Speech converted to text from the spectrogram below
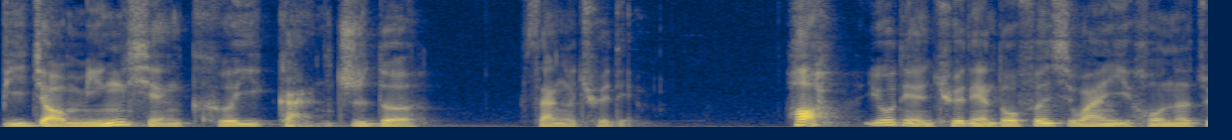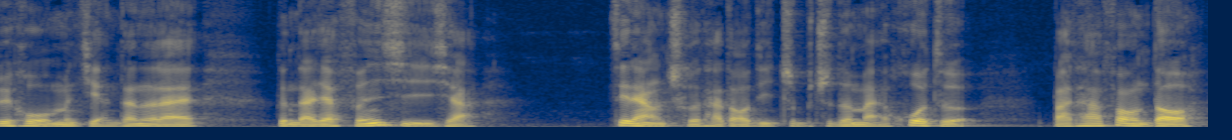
比较明显可以感知的三个缺点。好，优点缺点都分析完以后呢，最后我们简单的来跟大家分析一下这辆车它到底值不值得买，或者把它放到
